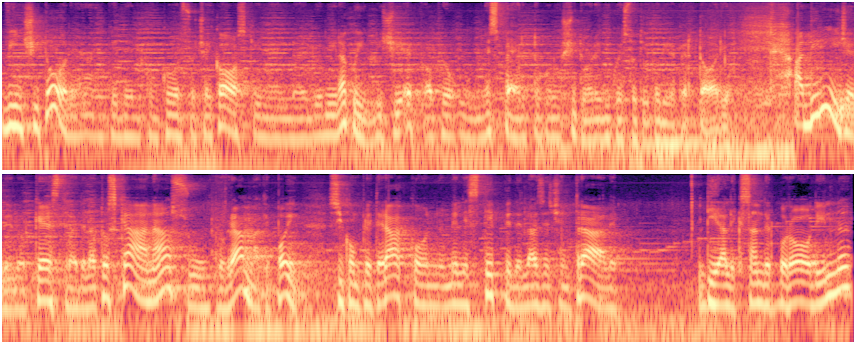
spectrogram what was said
vincitore anche del concorso Tchaikovsky nel 2015 e proprio un esperto conoscitore di questo tipo di repertorio. A dirigere l'orchestra della Toscana su un programma che poi si completerà con Nelle steppe dell'Asia centrale di Alexander Borodin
